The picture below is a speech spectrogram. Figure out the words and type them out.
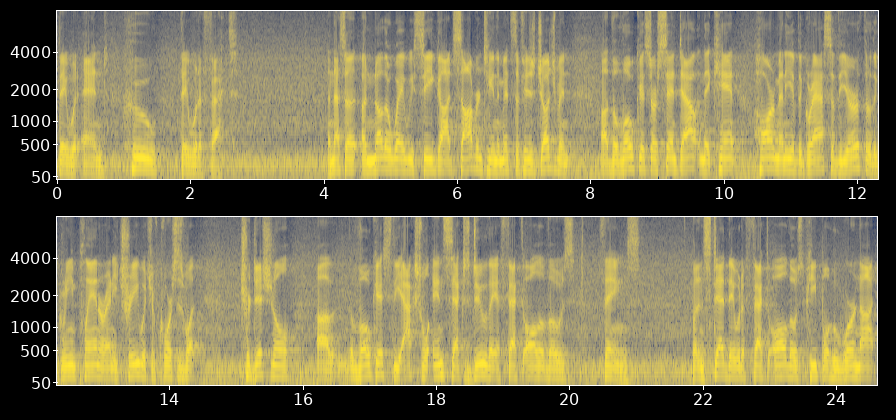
they would end, who they would affect. And that's a, another way we see God's sovereignty in the midst of his judgment. Uh, the locusts are sent out and they can't harm any of the grass of the earth or the green plant or any tree, which of course is what traditional uh, locusts, the actual insects, do. They affect all of those things but instead they would affect all those people who were not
